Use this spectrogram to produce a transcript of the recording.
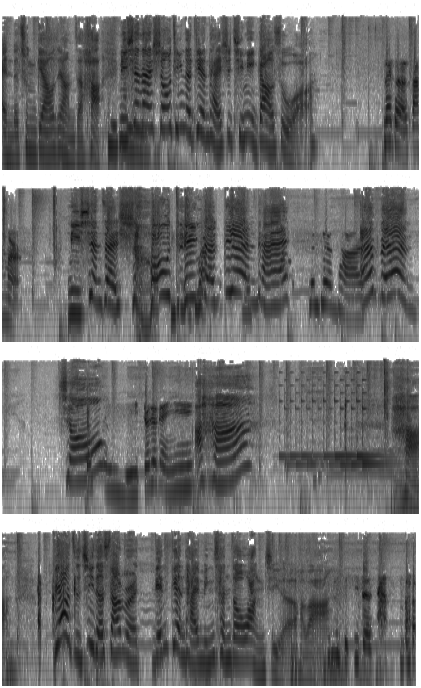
and 春娇这样子哈。你现在收听的电台是，请你告诉我，那个 Summer。你现在收听的电台，电台 FM 九九九点一啊哈。好，不要只记得 summer，连电台名称都忘记了，好不好？只记得 summer。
